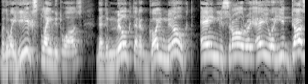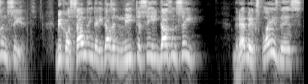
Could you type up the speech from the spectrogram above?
But the way he explained it was that the milk that a goy milked, ein yisrael re'eyu, a yid doesn't see it. Because something that he doesn't need to see, he doesn't see. The Rebbe explains this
